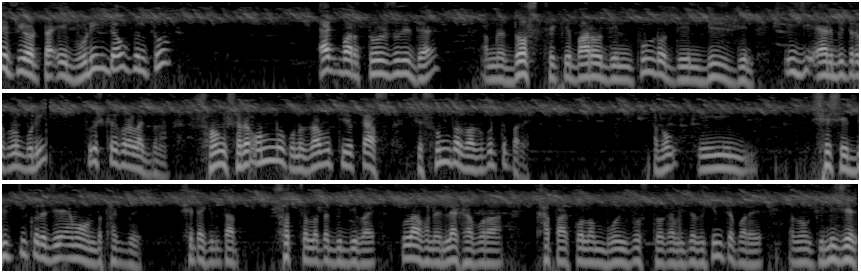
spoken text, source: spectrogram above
যে পিরিয়ডটা, এই বুডিংটাও কিন্তু একবার তোর যদি দেয়, আপনার দশ থেকে বারো দিন, পনেরো দিন, বিশ দিন, এই যে এর ভিতরে কোনো বুড়ি পরিষ্কার করা লাগবে না। সংসারে অন্য কোনো যাবতীয় কাজ সে সুন্দরভাবে করতে পারে। এবং এই শেষে বিক্রি করে যে অ্যামাউন্টটা থাকবে, সেটা কিন্তু তার সচ্ছলতা বৃদ্ধি পায়। পোলাফানের লেখাপড়া, খাতা, কলম, বই, পুস্তক আবি যাবে কিনতে পারে এবং কি নিজের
